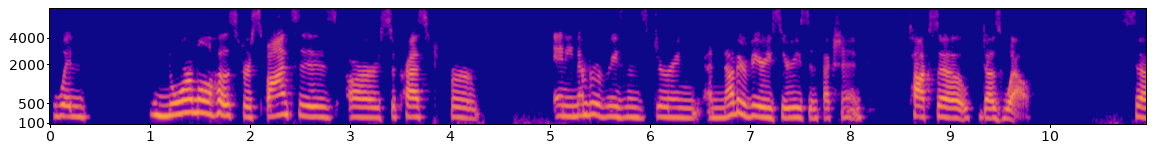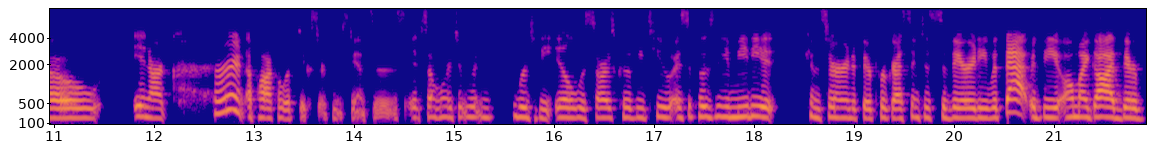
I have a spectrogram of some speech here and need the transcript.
when normal host responses are suppressed for any number of reasons during another very serious infection toxo does well so in our current apocalyptic circumstances, if someone were to, were to be ill with SARS-CoV-2, I suppose the immediate concern if they're progressing to severity with that would be, oh my God, they're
